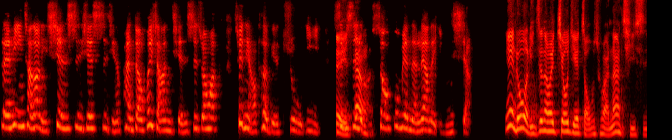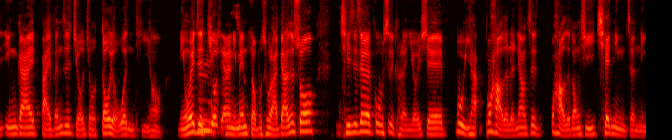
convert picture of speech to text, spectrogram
对，会影响到你现世一些事情的判断，会影响到你前世状况，所以你要特别注意是不是有受负面能量的影响。因为如果你真的会纠结走不出来，那其实应该百分之九九都有问题哦。你会一直嗯纠结在里面走不出来，表示说，其实这个故事可能有一些不一样、不好的能量，是不好的东西牵引着你。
